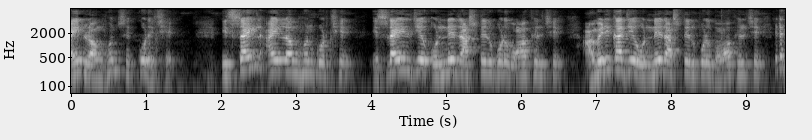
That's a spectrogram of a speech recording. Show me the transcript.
আইন লঙ্ঘন সে করেছে। ইসরায়েল আইন লঙ্ঘন করছে, ইসরায়েল যে অন্যের রাষ্ট্রের উপরে বোমা ফেলছে, আমেরিকা যে অন্যের রাষ্ট্রের উপরে বোমা ফেলছে, এটা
